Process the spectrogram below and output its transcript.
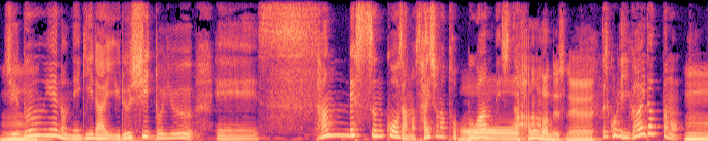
自分へのねぎらい許しという、えー、3レッスン講座の最初のトップ1でした。そうなんですね。私これ意外だったの。うーん。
